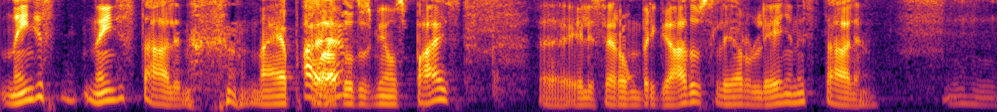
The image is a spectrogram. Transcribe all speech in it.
nem de, nem de Stalin. Na época ah, lá é? dos meus pais, eh, eles eram obrigados a ler o Lenin e Stalin. Uhum.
